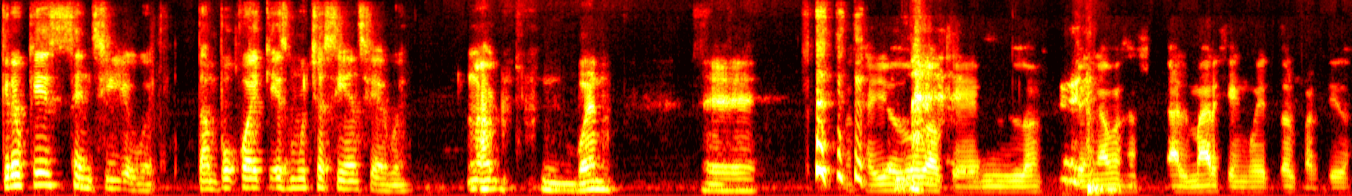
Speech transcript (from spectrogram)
Creo que es sencillo, güey. Tampoco hay que, es mucha ciencia, güey. No, bueno. Eh... O sea, yo dudo que lo tengamos al margen, güey, todo el partido.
